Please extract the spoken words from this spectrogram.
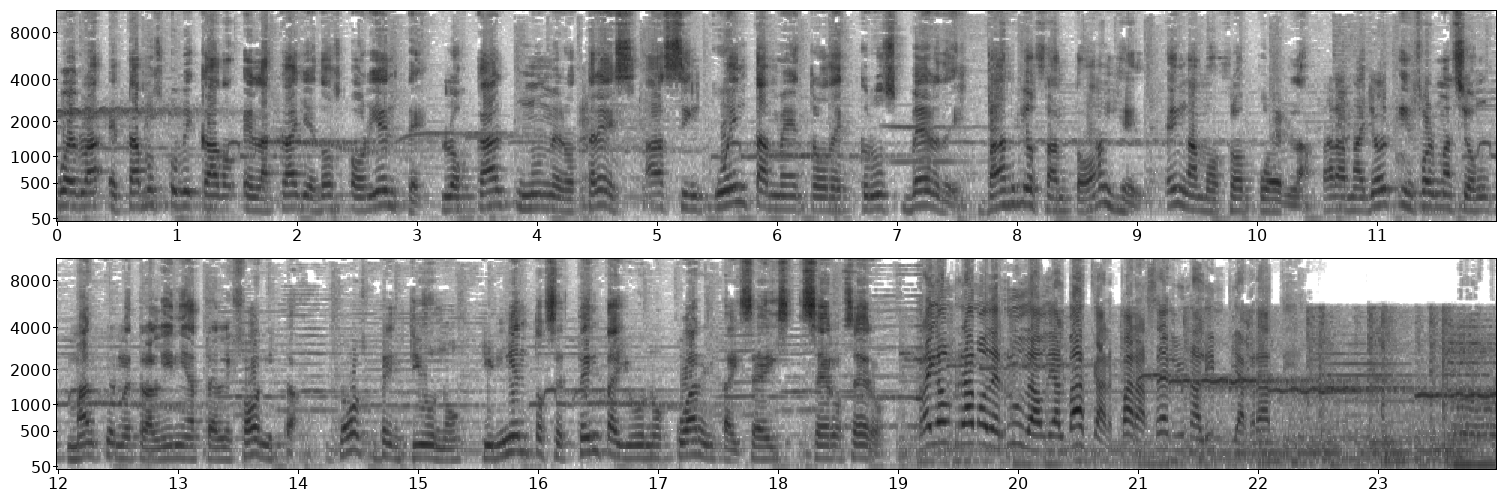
Puebla, estamos ubicados en la calle 2 Oriente, local número 3, a 50 metros de Cruz Verde, barrio Santo Ángel, en Amozó, Puebla. Para mayor información, marque nuestra línea telefónica 221-571-4600. Traiga un ramo de ruda o de albahaca para hacerle una limpia gratis. Lord.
